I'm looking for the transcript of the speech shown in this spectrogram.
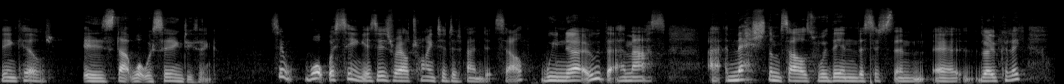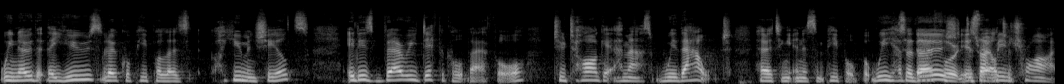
being killed. Is that what we're seeing, do you think? So, what we're seeing is Israel trying to defend itself. We know that Hamas uh, mesh themselves within the system uh, locally. We know that they use local people as human shields. It is very difficult, therefore, to target Hamas without hurting innocent people. But we have so urged Israel mean, to try.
